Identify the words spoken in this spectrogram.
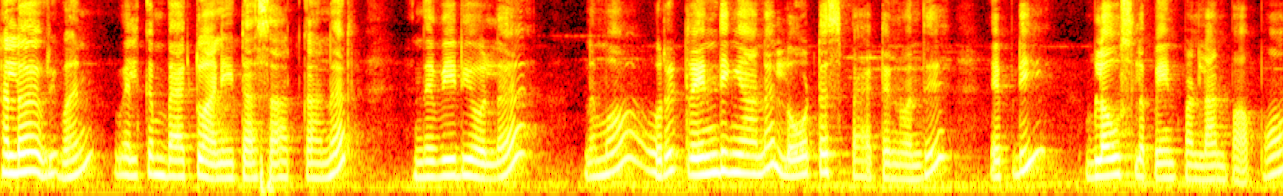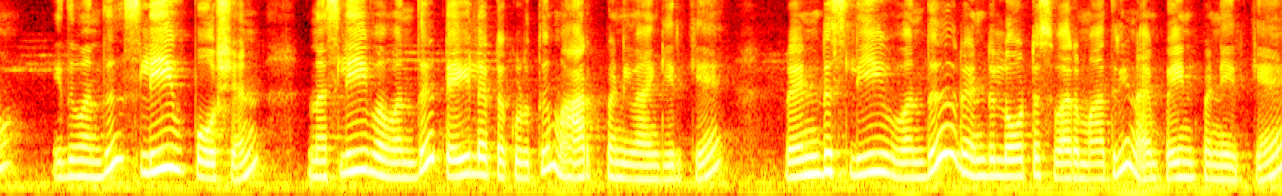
Hello everyone welcome back to Anitha's art corner இந்த வீடியோவில் நம்ம ஒரு ட்ரெண்டிங்கான லோட்டஸ் பேட்டர்ன் வந்து எப்படி ப்ளவுஸில் பெயிண்ட் பண்ணலான்னு பார்ப்போம். இது வந்து ஸ்லீவ் போர்ஷன் நான் ஸ்லீவை வந்து டெய்லர்கிட்ட கொடுத்து மார்க் பண்ணி வாங்கியிருக்கேன். ரெண்டு ஸ்லீவ் வந்து ரெண்டு லோட்டஸ் வர மாதிரி நான் பெயிண்ட் பண்ணியிருக்கேன்.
